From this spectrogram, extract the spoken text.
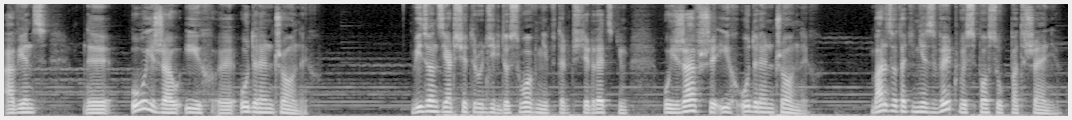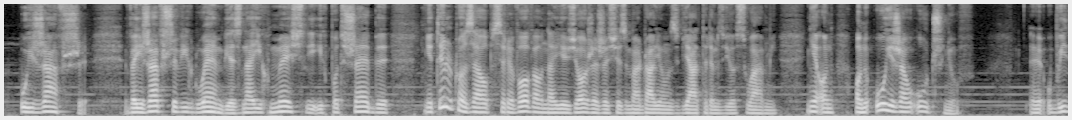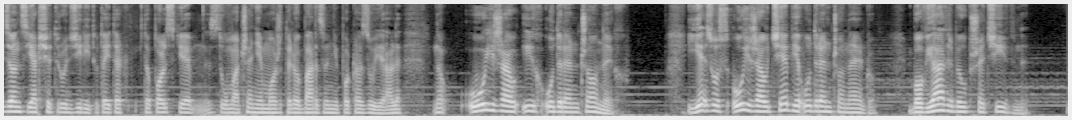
A więc y, ujrzał ich y, udręczonych. Widząc, jak się trudzili, dosłownie w tekście ujrzawszy ich udręczonych. Bardzo taki niezwykły sposób patrzenia. Ujrzawszy, wejrzawszy w ich głębie, zna ich myśli, ich potrzeby, nie tylko zaobserwował na jeziorze, że się zmagają z wiatrem, z wiosłami. Nie, on, on ujrzał uczniów. Y, Widząc, jak się trudzili, tutaj tak to polskie tłumaczenie może tego bardzo nie pokazuje, ale no, ujrzał ich udręczonych. Jezus ujrzał ciebie udręczonego, bo wiatr był przeciwny.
